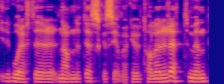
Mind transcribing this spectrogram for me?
går efter namnet, jag ska se om jag kan uttala det rätt, men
